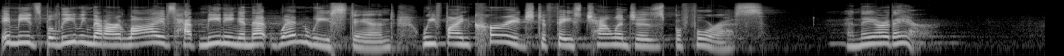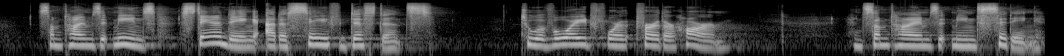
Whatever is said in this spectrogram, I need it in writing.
It means believing that our lives have meaning and that when we stand, we find courage to face challenges before us and they are there. Sometimes it means standing at a safe distance to avoid further harm. And sometimes it means sitting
